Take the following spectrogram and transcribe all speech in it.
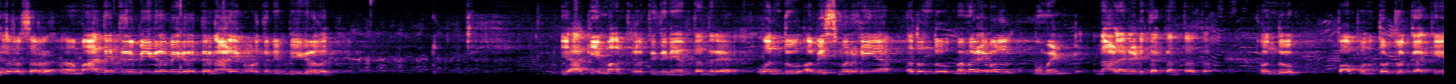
ಎಲ್ಲರೂ ಸರ್ ಮಾತೈತಿರಿ ಬೀಗ್ರ ಬೀಗ್ರ ಐತಿರಿ ನಾಳೆಗೆ ನೋಡ್ತೀನಿ ನಿಮ್ಮ ಬೀಗ್ರದ. ಯಾಕೆ ಈ ಮಾತು ಹೇಳ್ತಿದ್ದೀನಿ ಅಂತಂದರೆ ಒಂದು ಅವಿಸ್ಮರಣೀಯ ಅದೊಂದು ಮೆಮೊರೇಬಲ್ ಮೂಮೆಂಟ್ ನಾಳೆ ನಡೀತಕ್ಕಂಥದ್ದು. ಒಂದು ಪಾಪುನ ತೊಟ್ಲಕ್ಕೆ ಹಾಕಿ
